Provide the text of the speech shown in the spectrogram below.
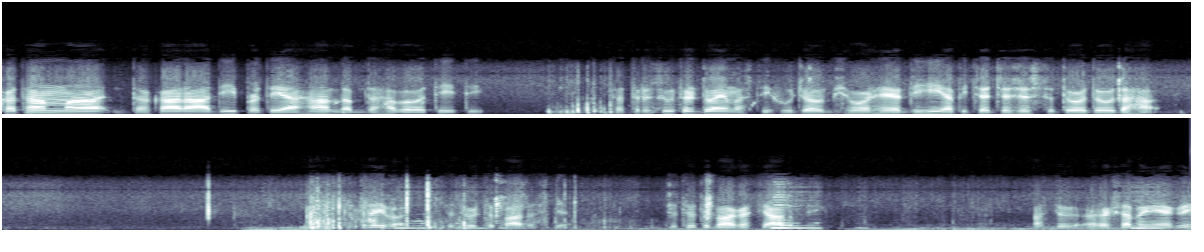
कथं दकारादिप्रत्ययः लब्धः भवति इति। तत्र सूत्रद्वयमस्ति। हुजल्भ्योर्हेर्धिः अपि च जशस्ततोदोदः तत्रैव चतुर्थपादस्य, चतुर्थभागस्य आरम्भे। अस्तु, रक्षाभगिनी अग्रे?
